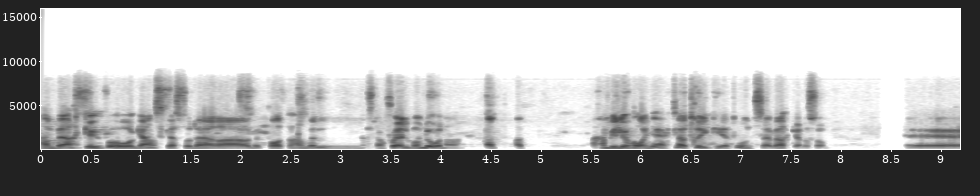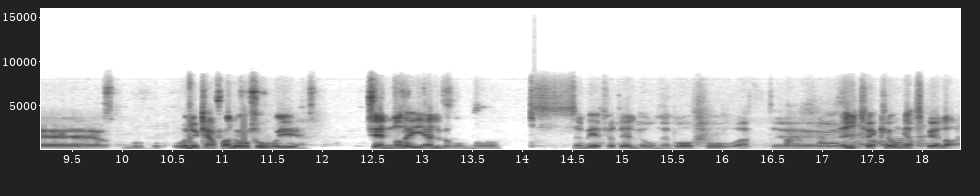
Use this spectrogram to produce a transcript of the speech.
han verkar ju vara ganska sådär, och det pratar han väl nästan själv om då, när, att, att han vill ju ha en jäkla trygghet runt sig verkar det som. Eh, och det kanske han då får i, känner det i Elverum och Sen vet vi att Elverum är bra på att eh, utveckla unga spelare.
